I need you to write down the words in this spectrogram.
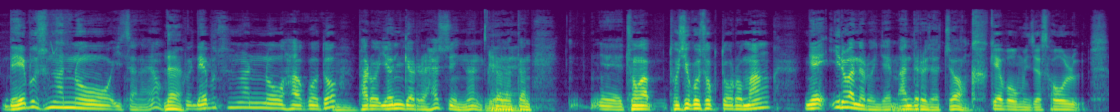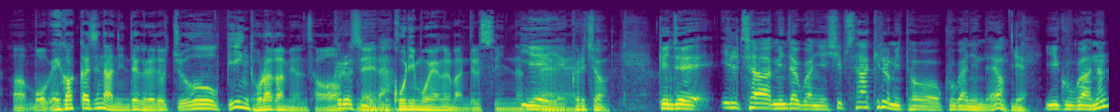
내부 순환로 있잖아요. 네. 음. 그 내부 순환로하고도 바로 연결을 할 수 있는 그런 예. 어떤 예, 종합 도시고속도로망의 일환으로 이제 만들어졌죠. 크게 보면 이제 서울 어, 뭐 외곽까지는 아닌데 그래도 쭉 삥 돌아가면서 그렇습니다. 네, 고리 모양을 만들 수 있는 예, 네. 예, 그렇죠. 그 이제 1차 민자구간이 14km 구간인데요. 예. 이 구간은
